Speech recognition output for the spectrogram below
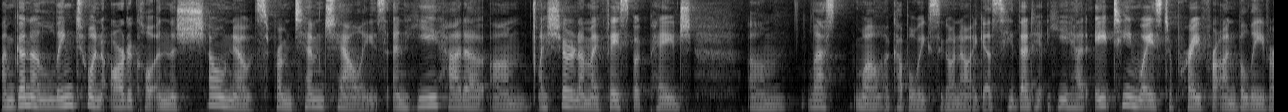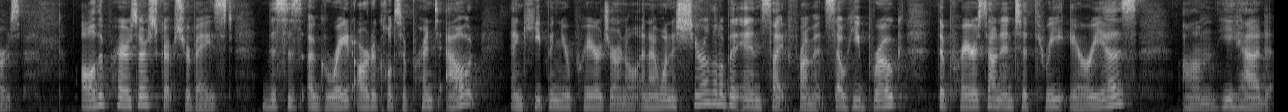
I'm going to link to an article in the show notes from Tim Challies, and he had a. Um, I shared it on my Facebook page um, last, well, a couple weeks ago now, I guess, he, that he had 18 ways to pray for unbelievers. All the prayers are scripture based. This is a great article to print out and keep in your prayer journal. And I want to share a little bit of insight from it. So he broke the prayers down into three areas um, he had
